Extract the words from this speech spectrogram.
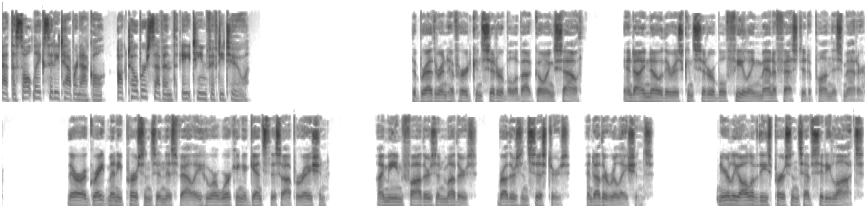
at the Salt Lake City Tabernacle, October 7, 1852. The brethren have heard considerable about going south, and I know there is considerable feeling manifested upon this matter. There are a great many persons in this valley who are working against this operation. I mean fathers and mothers, brothers and sisters, and other relations. Nearly all of these persons have city lots,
